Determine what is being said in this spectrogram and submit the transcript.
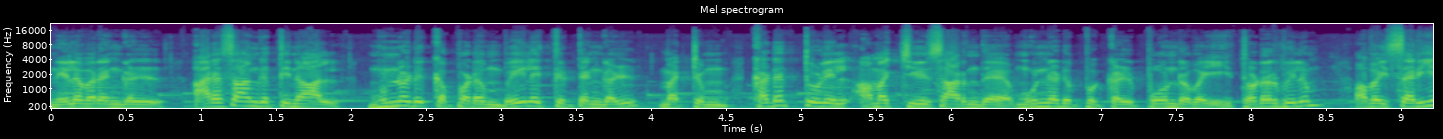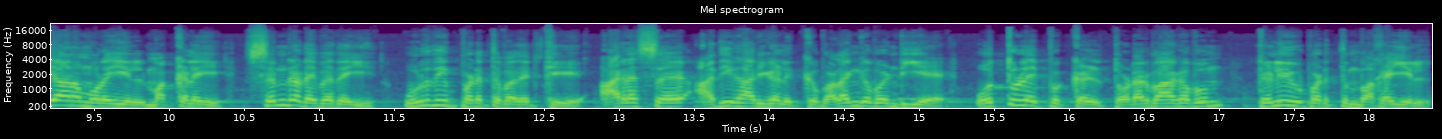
நிலவரங்கள் அரசாங்கத்தினால் முன்னெடுக்கப்படும் வேலை திட்டங்கள் மற்றும் கடற்தொழில் அமைச்சு சார்ந்த முன்னெடுப்புகள் போன்றவை தொடர்பிலும் அவை சரியான முறையில் மக்களை சென்றடைவதை உறுதிப்படுத்துவதற்கு அரச அதிகாரிகளுக்கு வழங்க வேண்டிய ஒத்துழைப்புகள் தொடர்பாகவும் தெளிவுபடுத்தும் வகையில்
